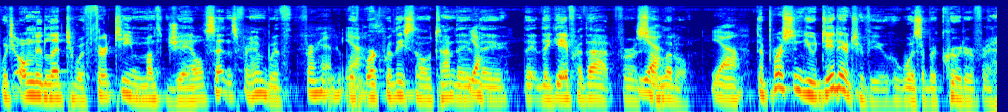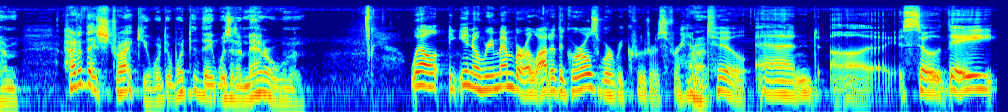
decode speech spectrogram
which only led to a 13 month jail sentence for him with For him, with yes. work release the whole time. They, Yeah. they, they they gave her that for Yeah. so little. Yeah. The person you did interview, who was a recruiter for him, how did they strike you? What did, what did they? Was it a man or a woman? Well, you know, remember a lot of the girls were recruiters for him Right. too, and uh, so they,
